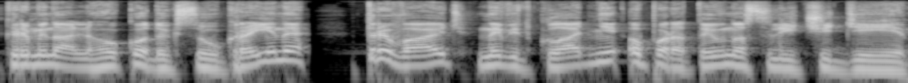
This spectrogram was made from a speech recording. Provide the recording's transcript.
Кримінального кодексу України тривають невідкладні оперативно-слідчі дії.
